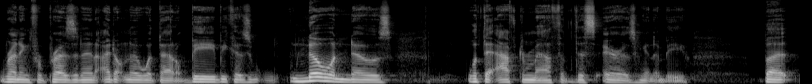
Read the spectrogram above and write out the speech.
running for president. I don't know what that'll be because no one knows what the aftermath of this era is going to be. But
